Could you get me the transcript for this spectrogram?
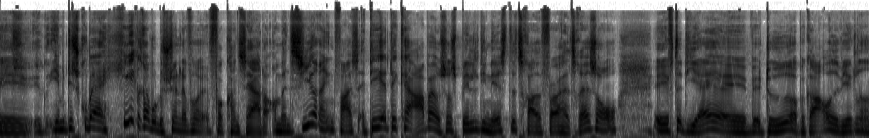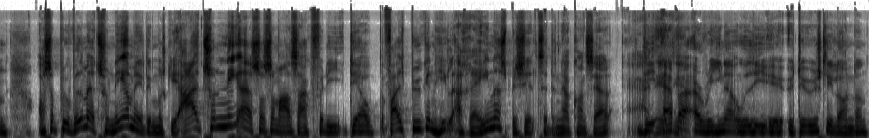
Øh, jamen det skulle være helt revolutionerende for, for koncerter, og man siger rent faktisk, at det her, det kan ABBA jo så spille de næste 30, 40, 50 år, efter de er øh, døde og begravet i virkeligheden, og så blive ved med at turnere med det måske. Ej, turnere er så så meget sagt, fordi det har jo faktisk bygget en hel arena specielt til den her koncert. Ja, det The er ABBA det. Arena ude i øh, det østlige London.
